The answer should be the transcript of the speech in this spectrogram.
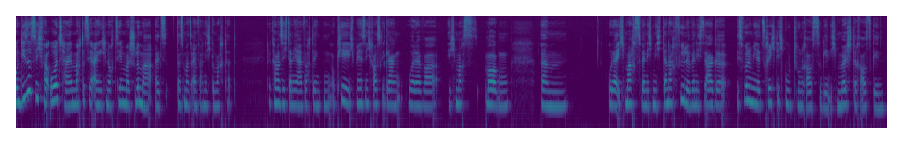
und dieses sich verurteilen macht es ja eigentlich noch zehnmal schlimmer, als dass man es einfach nicht gemacht hat. Da kann man sich dann ja einfach denken, okay, ich bin jetzt nicht rausgegangen, whatever, ich mach's morgen. Ähm, oder ich mach's, wenn ich mich danach fühle, wenn ich sage, es würde mir jetzt richtig gut tun, rauszugehen. Ich möchte rausgehen.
